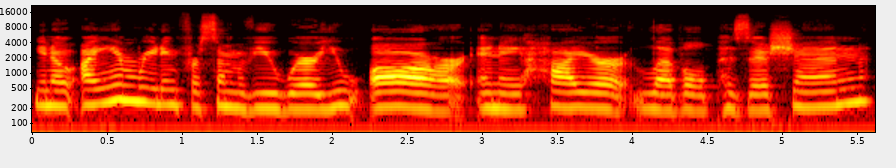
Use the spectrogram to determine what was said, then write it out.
You know, I am reading for some of you where you are in a higher level position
